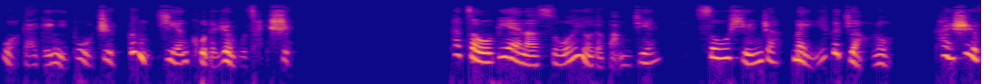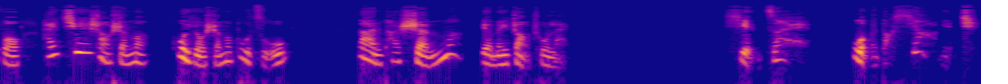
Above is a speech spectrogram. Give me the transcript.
我该给你布置更艰苦的任务才是。”他走遍了所有的房间，搜寻着每一个角落，看是否还缺少什么或有什么不足，但他什么也没找出来。现在我们到下面去。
